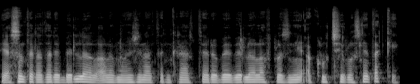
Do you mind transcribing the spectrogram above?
Já jsem teda tady bydlel, ale moje žena tenkrát v té době bydlela v Plzni a kluci vlastně taky.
